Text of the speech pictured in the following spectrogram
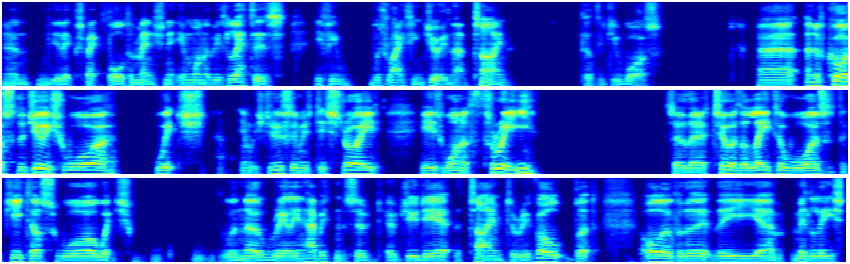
and you'd expect Paul to mention it in one of his letters if he was writing during that time. I don't think he was. Uh, and of course, the Jewish war, which in which Jerusalem is destroyed, is one of three. So there are two of the later wars: the Kitos War, which were no real inhabitants of, of Judea at the time to revolt, but all over the the um, Middle East,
